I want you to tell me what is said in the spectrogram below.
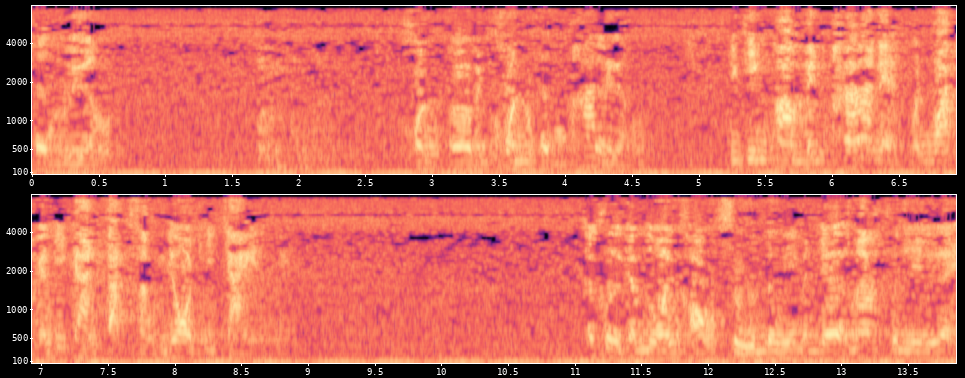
ห่มเหลือง คนเออเป็นคนห่มผ้าเหลือง จริง ๆ ความเป็นพระเนี่ย มันวัดกันที่การตัดสังโยชน์ที่ใจตรงนี้ก็คือจำนวนของศูนย์ตรงนี้มันเยอะมากขึ้นเรื่อย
